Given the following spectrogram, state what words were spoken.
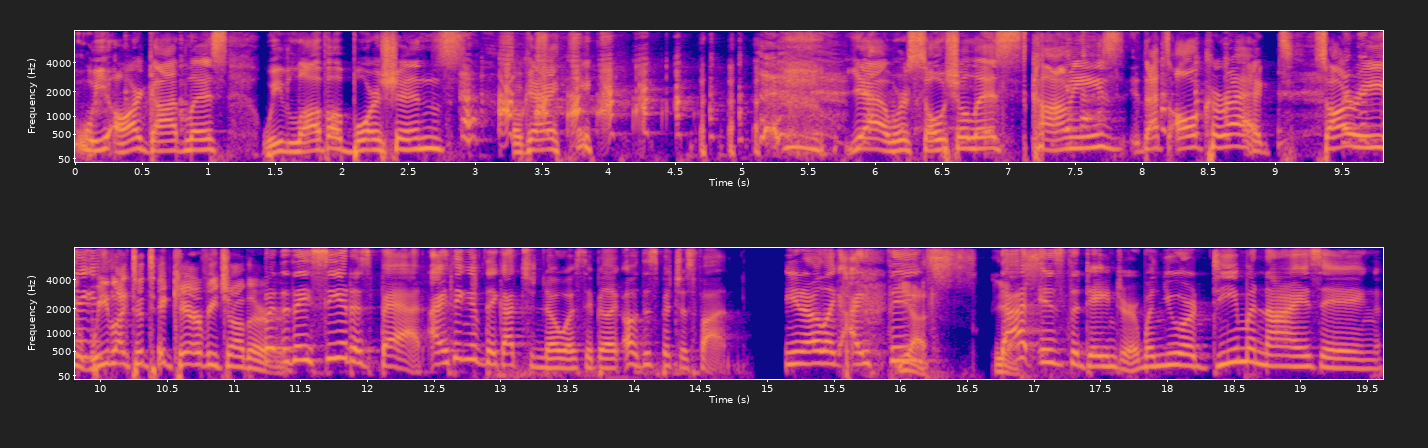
we are godless. We love abortions. Okay. yeah, we're socialists, commies. That's all correct. Sorry, thing- we like to take care of each other. But they see it as bad. I think if they got to know us, they'd be like, "Oh, this bitch is fun." You know, like I think Yes, that yes. is the danger when you are demonizing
